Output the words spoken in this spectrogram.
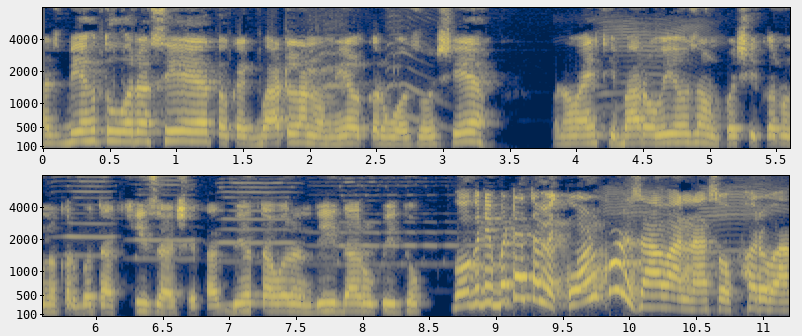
આજ બેહતું વર્ષ છે, તો કંઈક બાટલાનો મેળ કરવો જોશે. પણ હવે અહીંથી બારો વયો જાઉં ને પછી કરું નકર બધા ખીજાય છે. કાંઈક બેહતા વર્ષ દી દારૂ પીધો ગોગડી બટા તમે કોણ કોણ જવાના છો ફરવા?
